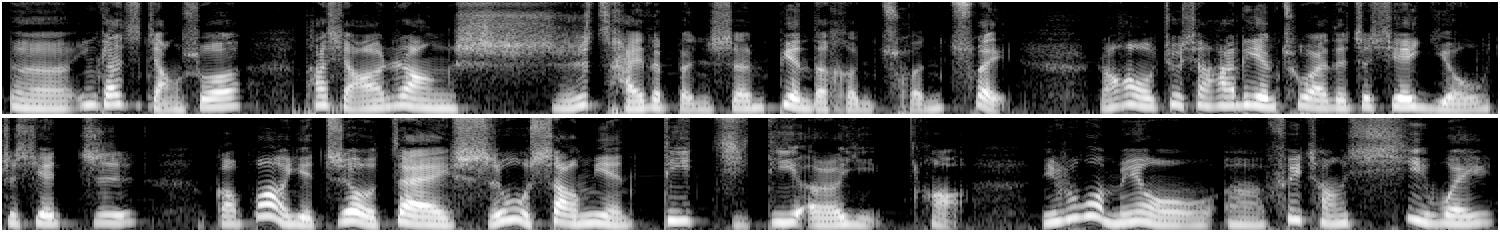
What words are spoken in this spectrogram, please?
呃，应该是讲说他想要让食材的本身变得很纯粹，然后就像他炼出来的这些油、这些汁，搞不好也只有在食物上面滴几滴而已哈。你如果没有呃非常细微。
